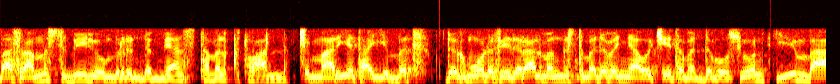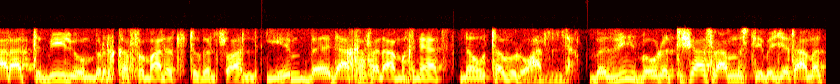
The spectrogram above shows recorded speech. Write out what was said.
በአስራ አምስት ቢሊዮን ብር እንደሚያንስ ተመልክቷል። ጭማሪ የታየበት ደግሞ ለፌዴራል መንግስት መደበኛ ወጪ የተመደበው ሲሆን ይህም በአራት ቢሊዮን ብር ከፍ ማለቱ ተገልጿል። ይህም በዕዳ ከፈላ ምክንያት ነው ተብሏል። በዚህ በሁለት ሺ አስራ አምስት የበጀት ዓመት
